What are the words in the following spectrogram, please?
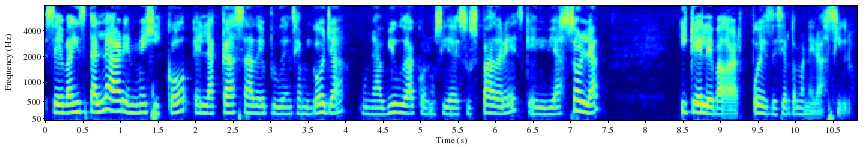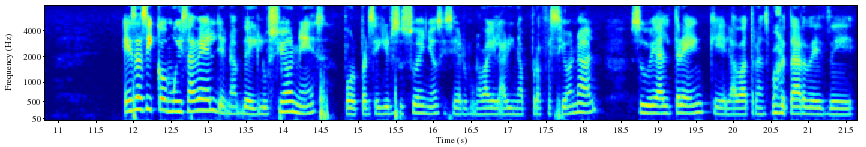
se va a instalar en México en la casa de Prudencia Migoya, una viuda conocida de sus padres que vivía sola y que le va a dar, pues, de cierta manera, asilo. Es así como Isabel, llena de ilusiones por perseguir sus sueños y ser una bailarina profesional, sube al tren que la va a transportar desde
